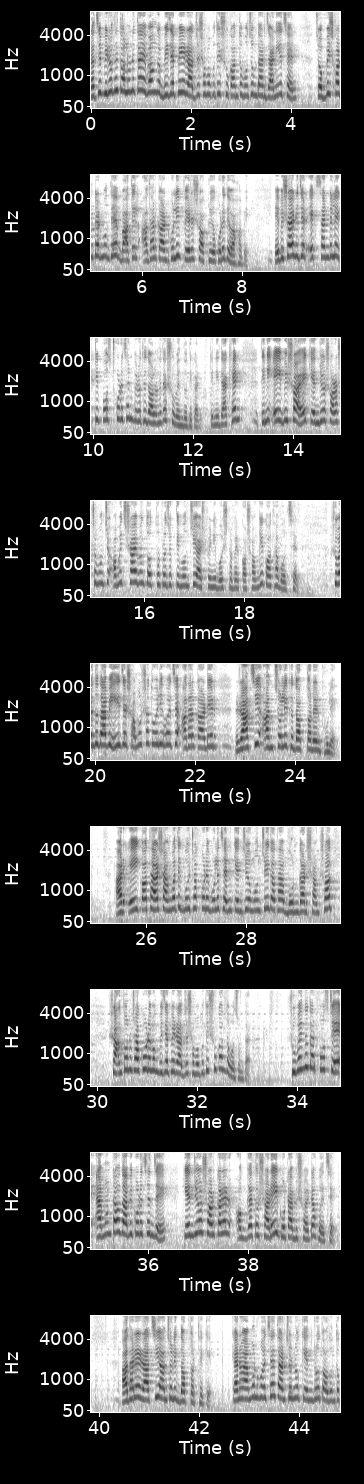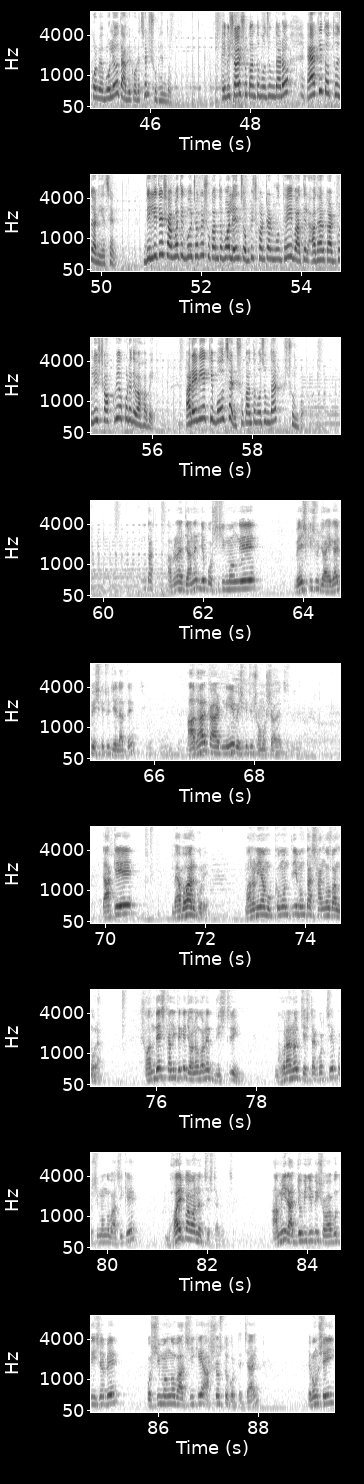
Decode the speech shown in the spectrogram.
রাজ্যে বিরোধী দলনেতা এবং বিজেপির রাজ্য সভাপতি সুকান্ত মজুমদার জানিয়েছেন, চব্বিশ ঘণ্টার মধ্যে বাতিল আধার কার্ডগুলি ফের সক্রিয় করে দেওয়া হবে। এ বিষয়ে নিজের এক্স স্যান্ডেলে একটি পোস্ট করেছেন বিরোধী দলনেতা শুভেন্দু অধিকারী। তিনি দেখেন, তিনি এই বিষয়ে কেন্দ্রীয় স্বরাষ্ট্রমন্ত্রী অমিত শাহ এবং তথ্য প্রযুক্তি মন্ত্রী অশ্বিনী বৈষ্ণবের সঙ্গে কথা বলছেন। শুভেন্দু দাবি যে সমস্যা তৈরি হয়েছে আধার কার্ডের রাঁচি আঞ্চলিক দপ্তরের ভুলে। আর এই কথা সাংবাদিক বৈঠক করে বলেছেন কেন্দ্রীয় মন্ত্রী তথা বনগার সাংসদ শান্তনু ঠাকুর এবং বিজেপির রাজ্য সভাপতি সুকান্ত মজুমদার। শুভেন্দু তার পোস্টে এমনটাও দাবি করেছেন যে কেন্দ্রীয় সরকারের অজ্ঞাত সারেই গোটা বিষয়টা হয়েছে। আধারের রাঁচি আঞ্চলিক দপ্তর থেকে। কেন এমন হয়েছে তার জন্য কেন্দ্র তদন্ত করবে বলেও দাবি করেছেন শুভেন্দু। এই বিষয়ে সুকান্ত মজুমদারও একই তথ্য জানিয়েছেন। দিল্লিতে সাংবাদিক বৈঠকে সুকান্ত বলেন, চব্বিশ ঘণ্টার মধ্যেই বাতিল আধার কার্ডগুলি সক্রিয় করে দেওয়া হবে। আর এ নিয়ে কি বলছেন সুকান্ত মজুমদার, শুনব। আপনারা জানেন যে পশ্চিমবঙ্গে বেশ কিছু জায়গায়, বেশ কিছু জেলাতে আধার কার্ড নিয়ে বেশ কিছু সমস্যা হয়েছে। তাকে ব্যবহার করে মাননীয় মুখ্যমন্ত্রী এবং তার সাঙ্গপাঙ্গরা সন্দেশখালী থেকে জনগণের দৃষ্টি ঘোরানোর চেষ্টা করছে পশ্চিমবঙ্গবাসীকে। ভয় পাওয়ানোর চেষ্টা করছে। আমি রাজ্য বিজেপির সভাপতি হিসেবে পশ্চিমবঙ্গবাসীকে আশ্বস্ত করতে চাই এবং সেই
